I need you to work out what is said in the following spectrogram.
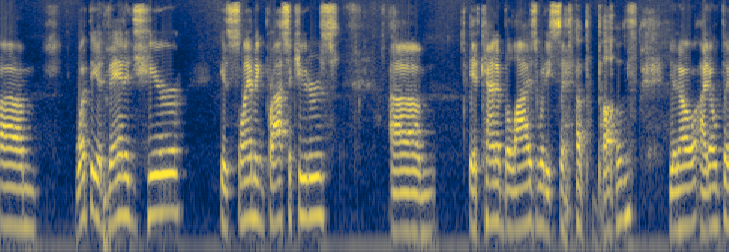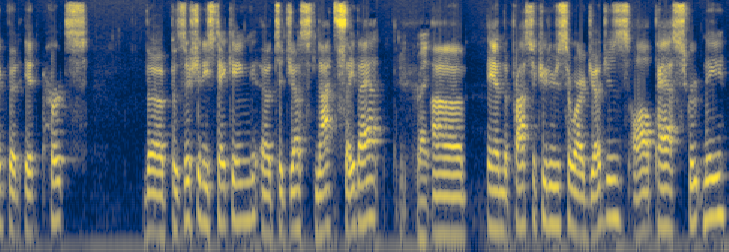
um, what the advantage here is slamming prosecutors. Um, it kind of belies what he said up above. You know, I don't think that it hurts the position he's taking uh, to just not say that. Right. Um, and the prosecutors who are judges all pass scrutiny.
